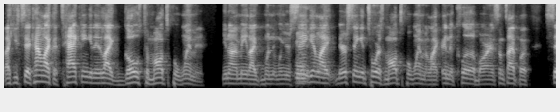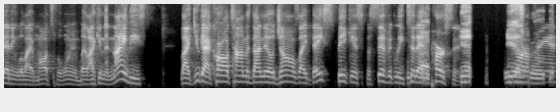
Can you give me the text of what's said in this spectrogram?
like you said, kind of like attacking, and it like goes to multiple women. You know what I mean? Like when, when you're singing, like they're singing towards multiple women, like in the club or in some type of setting with like multiple women. But like in the 90s, like you got Carl Thomas, Donell Jones, like they speaking specifically to that person. Yeah. You know Yes, what I'm bro. saying?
